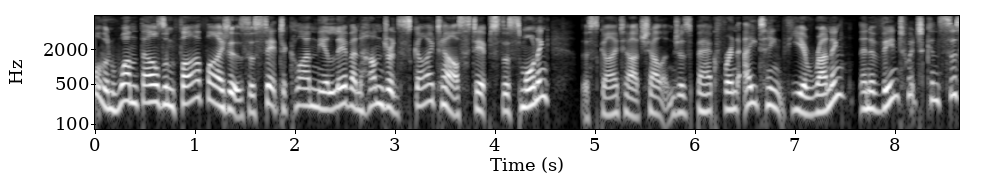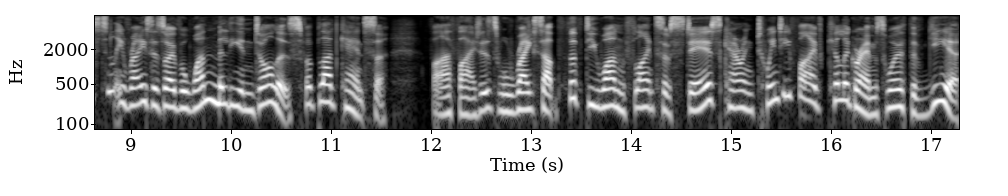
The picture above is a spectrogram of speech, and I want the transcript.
More than 1,000 firefighters are set to climb the 1100 Sky Tower steps this morning. The Sky Tower Challenge is back for an 18th year running, an event which consistently raises over $1 million for blood cancer. Firefighters will race up 51 flights of stairs carrying 25 kilograms worth of gear.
